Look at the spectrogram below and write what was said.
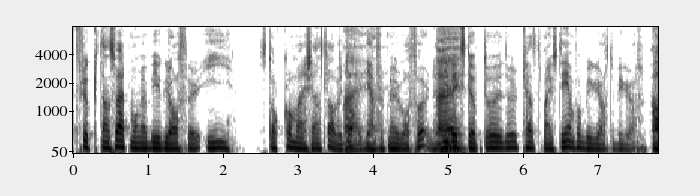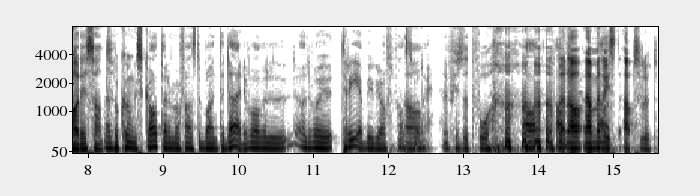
så fruktansvärt många biografer i Stockholm har en känsla av idag Nej, jämfört med hur det var förr. När Nej. vi växte upp då, då kastade man ju sten från biograf till biograf. ja det är sant. Men på Kungsgatan men fanns det bara inte där. Det var väl ja, det var ju tre biografer fanns det Ja, väl där. nu finns det två. Ja, men, ja. ja, men visst, absolut.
